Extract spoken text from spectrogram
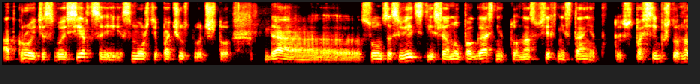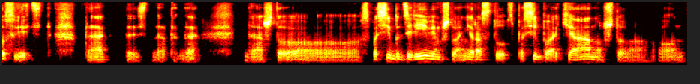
откроете свое сердце и сможете почувствовать, что, да, солнце светит, если оно погаснет, то нас всех не станет. То есть, спасибо, что оно светит. Так, то есть, да, тогда, да, что спасибо деревьям, что они растут, спасибо океану, что он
